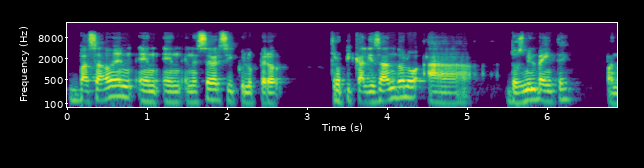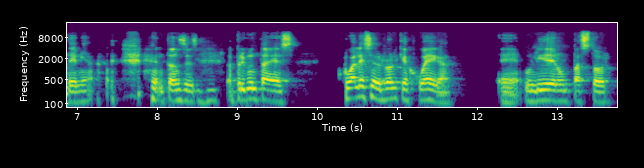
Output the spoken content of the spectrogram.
basado en, en, en, este versículo, pero tropicalizándolo a 2020, pandemia, entonces la pregunta es, ¿cuál es el rol que juega eh, un líder, un pastor,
